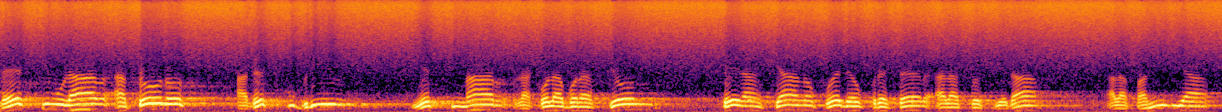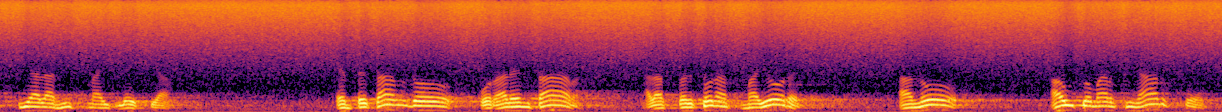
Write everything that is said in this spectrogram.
de estimular a todos a descubrir y estimar la colaboración que el anciano puede ofrecer a la sociedad, a la familia y a la misma Iglesia. Empezando por alentar a las personas mayores a no automarginarse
